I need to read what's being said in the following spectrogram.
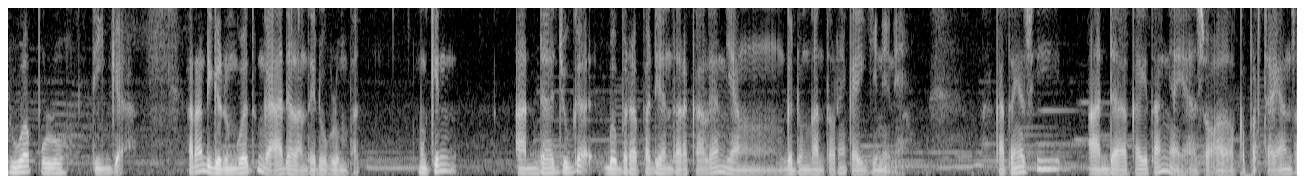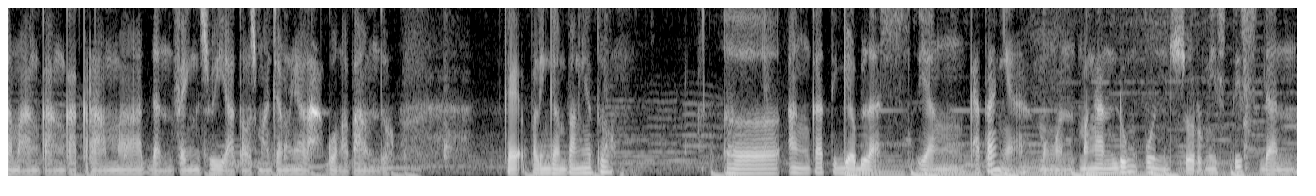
23 karena di gedung gue tuh nggak ada lantai 24 mungkin ada juga beberapa di antara kalian yang gedung kantornya kayak gini nih. Katanya sih ada kaitannya ya soal kepercayaan sama angka-angka keramat dan feng shui atau semacamnya lah. Gue nggak paham tuh. Kayak paling gampangnya tuh eh, angka 13 yang katanya mengandung unsur mistis dan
